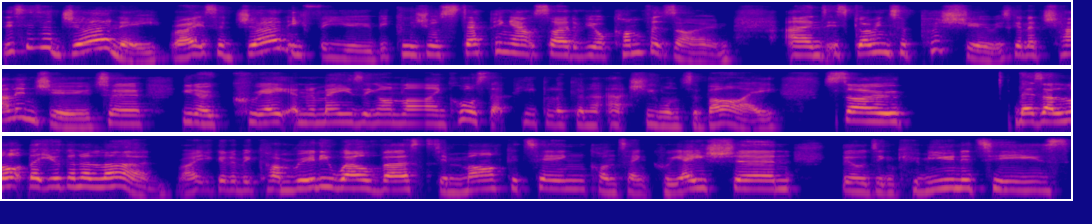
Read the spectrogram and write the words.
this is a journey, right? It's a journey for you because you're stepping outside of your comfort zone and it's going to push you, it's going to challenge you to, you know, create an amazing online course that people are going to actually want to buy. So there's a lot that you're going to learn, right? You're going to become really well versed in marketing, content creation, building communities,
